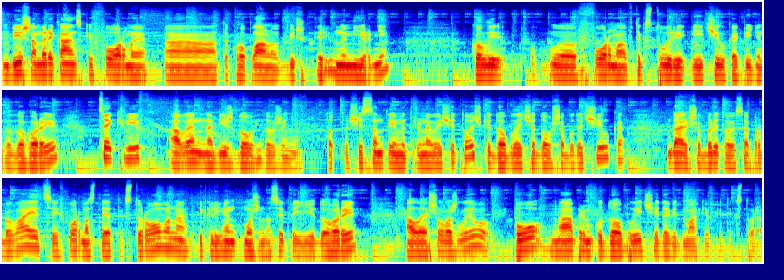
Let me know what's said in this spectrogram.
більш американські форми а, такого плану більш рівномірні, коли е, форма в текстурі і чілка піднята догори, це квів, але на більш довгій довжині. Тобто 6 см на вищій точці, до обличчя довша буде чілка, далі бритвою все пробивається, і форма стає текстурована, і клієнт може носити її догори. Але що важливо, по напрямку до обличчя йде від маківки текстура.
